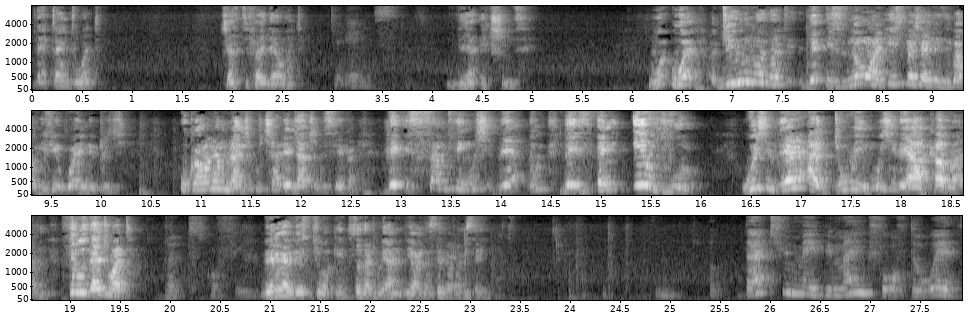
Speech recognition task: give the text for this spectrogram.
They're trying to what? Justify their what? Their actions. Wh- wh- do you know that there is no one, especially in Zimbabwe, if you go and preach, ukaona munhu achikuchallenge achikuseka there is something which they, there is an evil which they are doing which they are covering through that what? That scoffing. vereka verse 2 again so that we un- you understand what i'm saying. Mm. That you may be mindful of the words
